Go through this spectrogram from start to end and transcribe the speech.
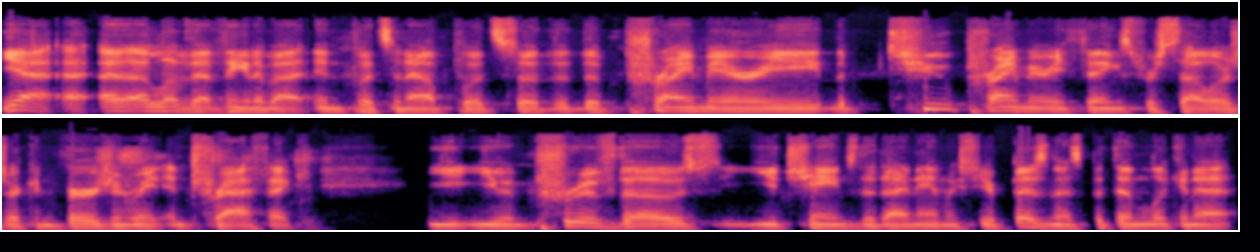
Yeah, I, I, love that thinking about inputs and outputs. So the the primary, the two primary things for sellers are conversion rate and traffic. You, you improve those, you change the dynamics of your business. But then looking at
